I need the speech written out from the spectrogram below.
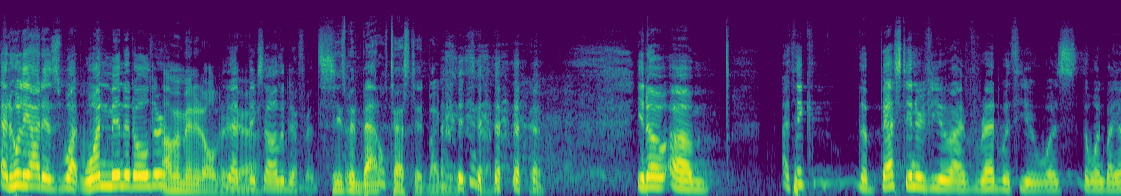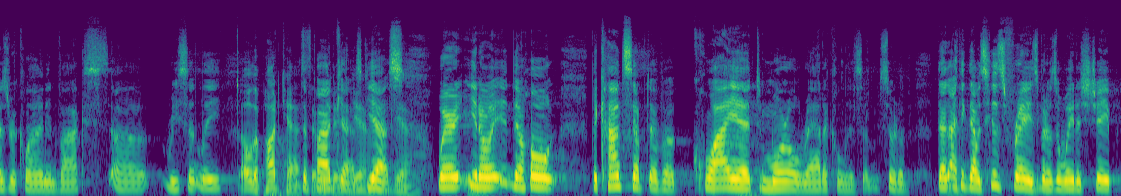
And Julian is what, one minute older? I'm a minute older. That yeah. makes all the difference. He's been battle tested by me. So. you know, um, I think the best interview I've read with you was the one by Ezra Klein in Vox uh, recently. Oh, the podcast. The podcast, yeah, yes. Yeah. Where, you know, the whole the concept of a quiet moral radicalism, sort of. That I think that was his phrase, but it was a way to shape,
